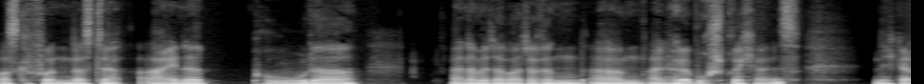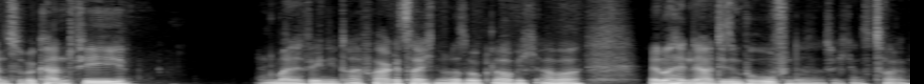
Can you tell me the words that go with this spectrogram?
rausgefunden, dass der eine Bruder einer Mitarbeiterin ähm, ein Hörbuchsprecher ist. Nicht ganz so bekannt wie meinetwegen die drei Fragezeichen oder so, glaube ich, aber immerhin, er hat diesen Beruf und das ist natürlich ganz toll.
